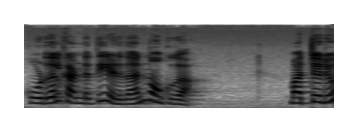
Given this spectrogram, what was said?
കൂടുതൽ കണ്ടെത്തി എഴുതാൻ നോക്കുക. മറ്റൊരു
